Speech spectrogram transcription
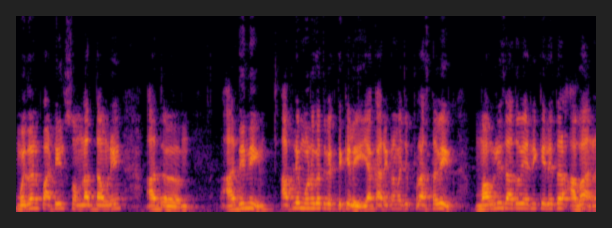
मदन पाटील सोमनाथ दावणे आद आदींनी आपले मनोगत व्यक्त केले. या कार्यक्रमाचे प्रास्ताविक माऊली जाधव यांनी केले तर आभार.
